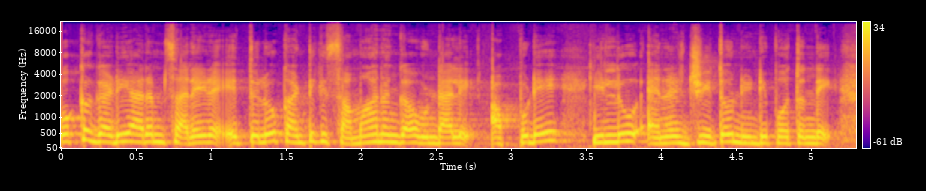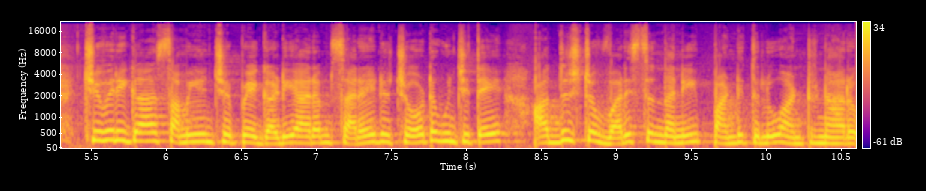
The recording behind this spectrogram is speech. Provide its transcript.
ఒక్క గడియారం సరైన ఎత్తులో కంటికి సమానంగా ఉండాలి. అప్పుడే ఇల్లు ఎనర్జీతో నిండిపోతుంది. చివరిగా సమయం చెప్పే గడియారం సరైన చోట ఉంచితే అదృష్టం వరిస్తుందని పండితులు అంటున్నారు.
